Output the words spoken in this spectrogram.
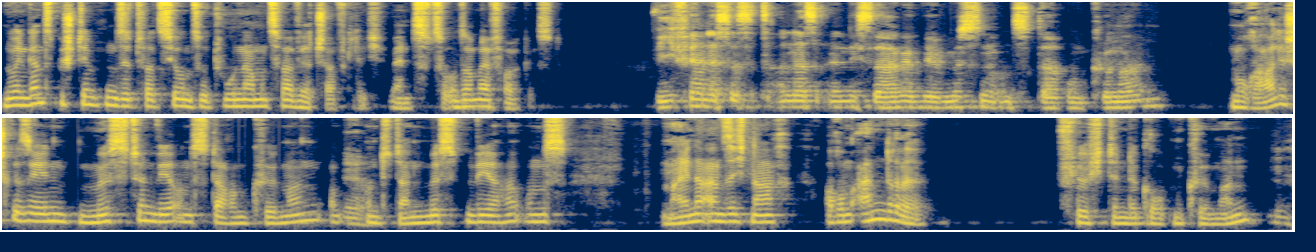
nur in ganz bestimmten Situationen zu tun haben, und zwar wirtschaftlich, wenn es zu unserem Erfolg ist. Wiefern ist es jetzt anders, wenn ich sage, wir müssen uns darum kümmern? Moralisch gesehen müssten wir uns darum kümmern ja. und dann müssten wir uns meiner Ansicht nach auch um andere flüchtende Gruppen kümmern, mhm.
